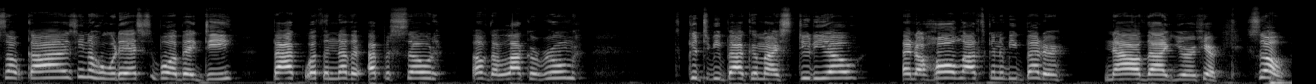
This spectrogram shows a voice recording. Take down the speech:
What's up, guys? You know who it is. It's boy Big D. Back with another episode of The Locker Room. It's good to be back in my studio, and a whole lot's gonna be better now that you're here. So,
